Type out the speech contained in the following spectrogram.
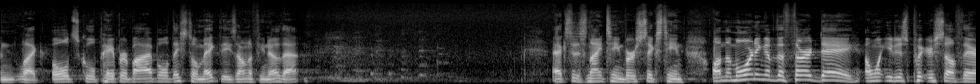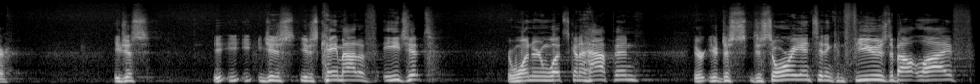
in like old school paper Bible? They still make these. I don't know if you know that. Exodus 19, verse 16. On the morning of the third day, I want you to just put yourself there. You just, you, you, you just, you just came out of Egypt. You're wondering what's going to happen. You're, you're dis- disoriented and confused about life.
